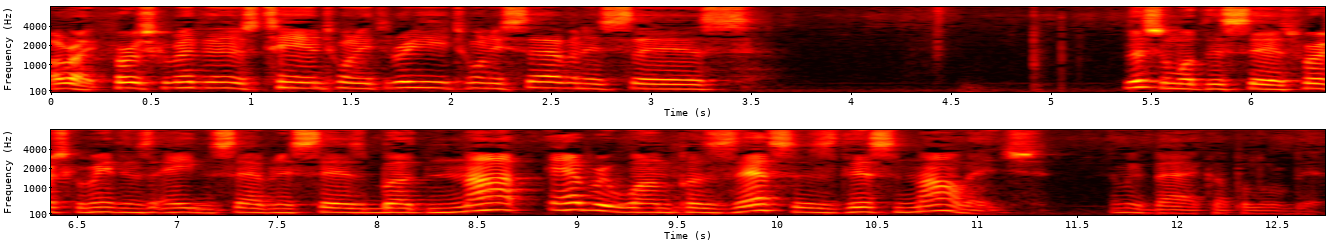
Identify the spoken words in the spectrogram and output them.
All right, 1 Corinthians 10 23, 27, it says, listen what this says, 1 Corinthians 8 and 7. It says, But not everyone possesses this knowledge. Let me back up a little bit.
